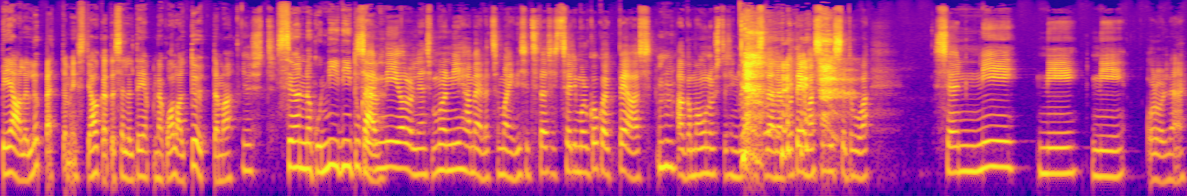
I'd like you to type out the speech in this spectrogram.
peale lõpetamist ja hakata sellel teem- nagu alal töötama. see on nagu nii, nii see tugev on nii oluline, mul on nii hea meel, et sa mainisid seda, sest see oli mul kogu aeg peas mm, -hmm. aga ma unustasin seda nagu teemasse sisse tuua. see on nii, nii, nii oluline.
